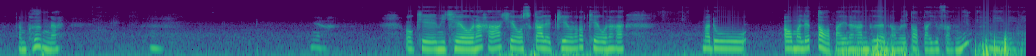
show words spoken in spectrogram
ำน้ำผึ้งนะเนี่ยค่ะโอเคมีเคลนะคะ เคลสกาเลตเคลแล้วก็เคลนะคะ มาดู เอาเมล็ดต่อไปนะคะเพื่อน เอาเมล็ดต่อไปอยู่ฝั่งนี้นี่นี่นี่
